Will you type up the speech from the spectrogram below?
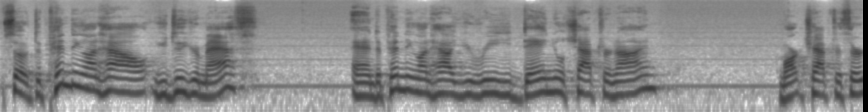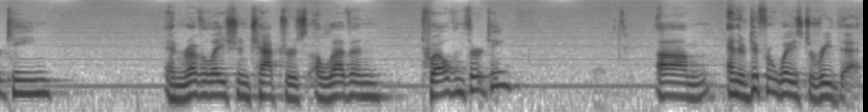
so, depending on how you do your math, and depending on how you read Daniel chapter 9, Mark chapter 13, and Revelation chapters 11, 12, and 13. Um, and there are different ways to read that.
